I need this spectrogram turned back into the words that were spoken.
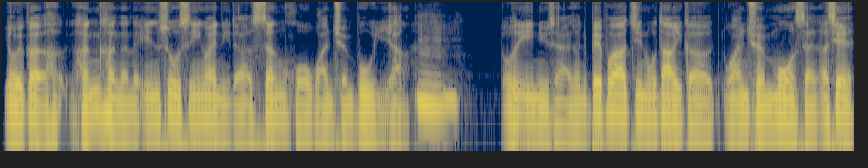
有一个很很可能的因素，是因为你的生活完全不一样。嗯，我是以女生来说，你被迫要进入到一个完全陌生，而且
